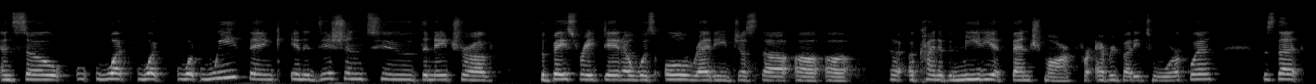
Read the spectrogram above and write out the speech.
And so what what what we think in addition to the nature of the base rate data was already just a, a, a, a kind of immediate benchmark for everybody to work with was that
